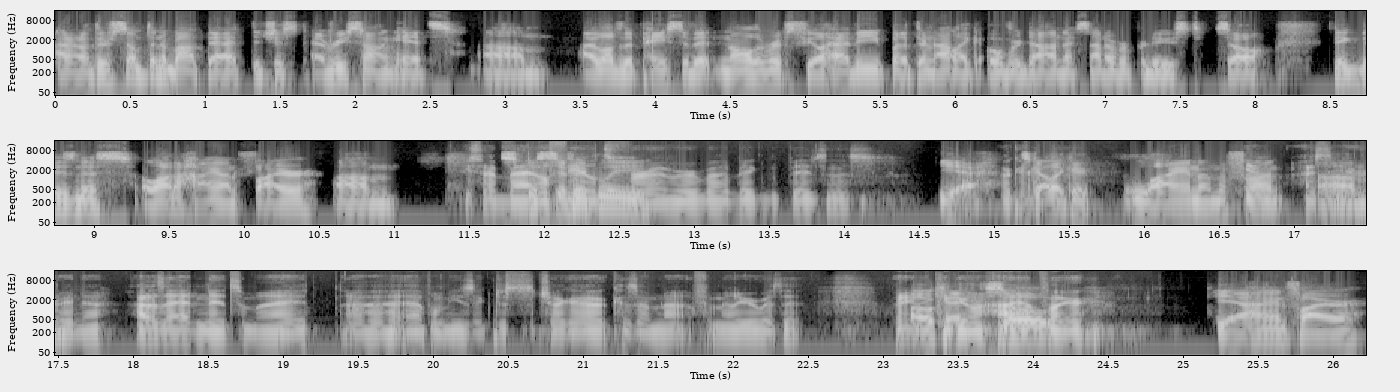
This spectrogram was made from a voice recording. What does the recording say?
I don't know. There's something about that that just every song hits. Um, I love the pace of it, and all the riffs feel heavy, but they're not like overdone. It's not overproduced. So, big business. A lot of high on fire. Um, You said Battlefields Forever by Big Business. Yeah, Okay. it's got like a lion on the front. Yeah, I see Um, it right now. I was adding it to my uh, Apple Music just to check out because I'm not familiar with it. But anyway, keep Okay, going. High on so- fire. Yeah, High on Fire.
